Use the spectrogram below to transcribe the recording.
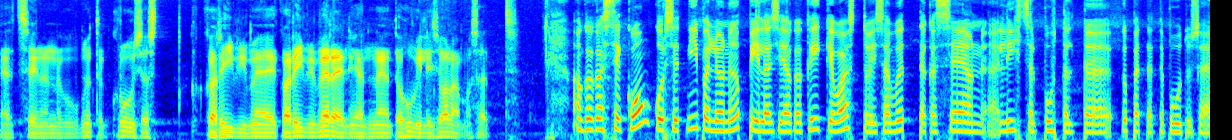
et siin on nagu, ma ütlen, Gruusiast Kariibi Kariibi mereni on nii-öelda huvilisi olemas, et aga kas see konkurss, et nii palju on õpilasi, aga kõiki vastu ei saa võtta, kas see on lihtsalt puhtalt äh, õpetajate puuduse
